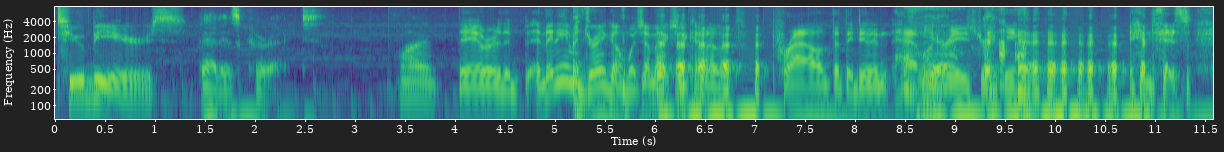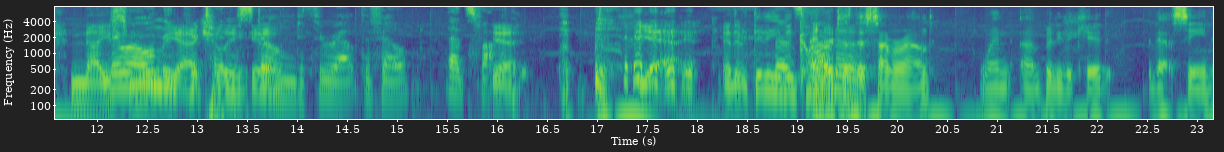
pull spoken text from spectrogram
Two beers. That is correct. Word. They ordered the. They didn't even drink them, which I'm actually kind of proud that they didn't have Yeah. underage drinking in this nice They were only movie. Actually, pretend you know. throughout the film. That's fine. Yeah. yeah. And they didn't even That's I fine. noticed this time around when um, Billy the Kid, that scene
